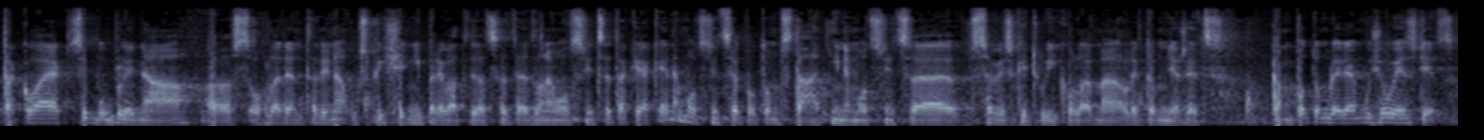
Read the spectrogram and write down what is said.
taková jaksi bublina eh, s ohledem tedy na uspíšení privatizace této nemocnice, tak jaké nemocnice potom státní nemocnice se vyskytují kolem Litoměřic? Kam potom lidé můžou jezdit?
